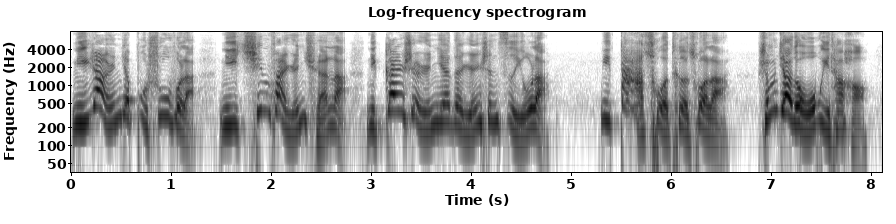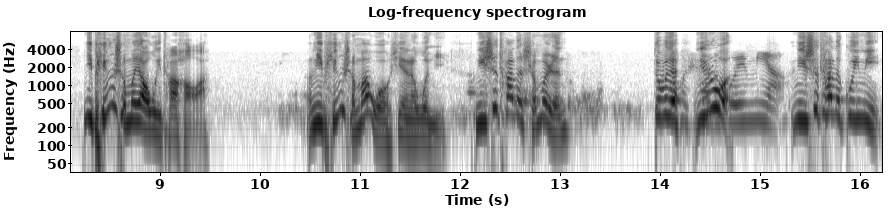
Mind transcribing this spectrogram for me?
你让人家不舒服了，你侵犯人权了，你干涉人家的人身自由了，你大错特错了。什么叫做我为他好？你凭什么要为他好啊？你凭什么？我现在问你，你是她的什么人？对不对你如果闺蜜啊，你是她的闺蜜，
